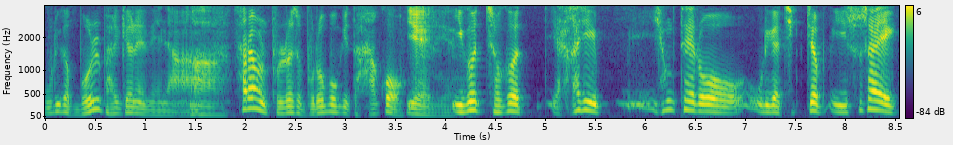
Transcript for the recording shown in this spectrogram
우리가 뭘 발견해내냐. 아. 사람을 불러서 물어보기도 하고 예, 예. 이것 저것 여러 가지 형태로 우리가 직접 이 수사에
